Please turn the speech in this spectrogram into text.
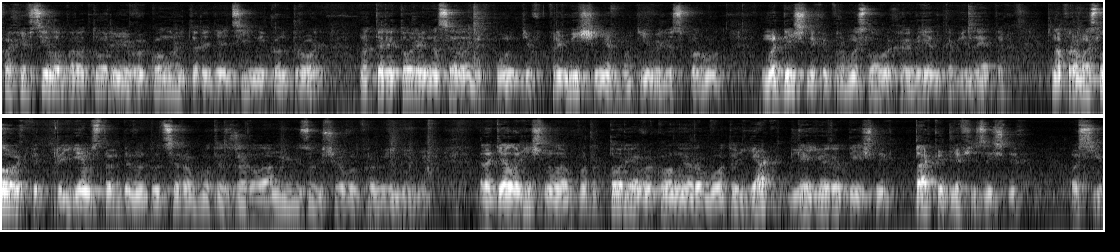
Фахівці лабораторії виконують радіаційний контроль на території населених пунктів, приміщеннях будівель і споруд, в медичних і промислових рентген-кабінетах, на промислових підприємствах, де ведуться роботи з джерелами іонізуючого випромінювання. Радіологічна лабораторія виконує роботу як для юридичних, так і для фізичних осіб.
